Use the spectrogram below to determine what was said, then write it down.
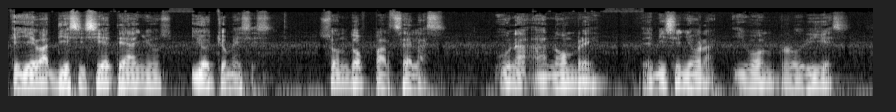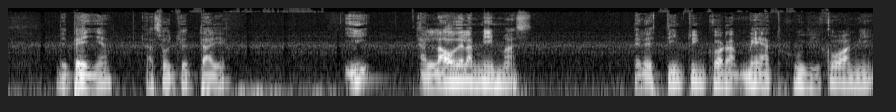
que lleva 17 años y 8 meses son dos parcelas, una a nombre de mi señora Ivonne Rodríguez de Peña, las 8 hectáreas, y al lado de las mismas, el extinto Incora me adjudicó a mí,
